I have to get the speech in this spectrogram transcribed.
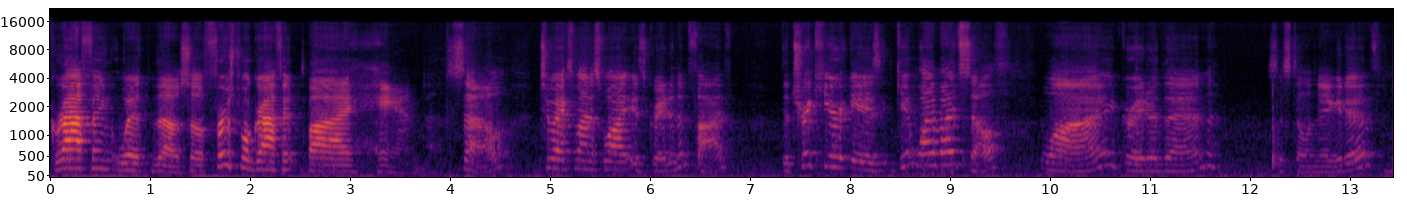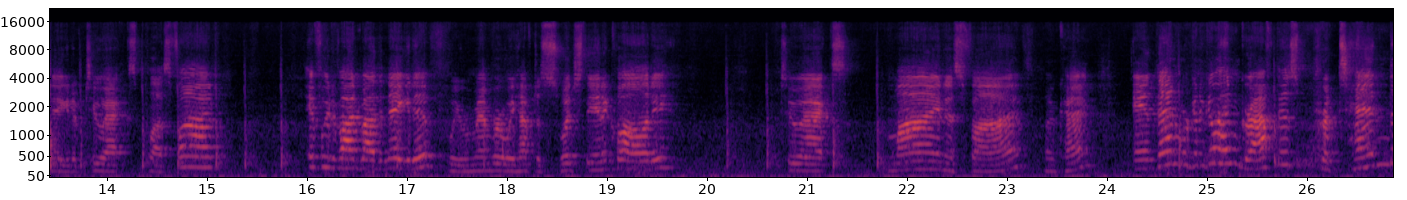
graphing with those. So first we'll graph it by hand. So 2x minus y is greater than 5. The trick here is get y by itself. y greater than, this is still a negative, negative 2x plus 5. If we divide by the negative, we remember we have to switch the inequality. 2x minus 5, okay? And then we're going to go ahead and graph this. Pretend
